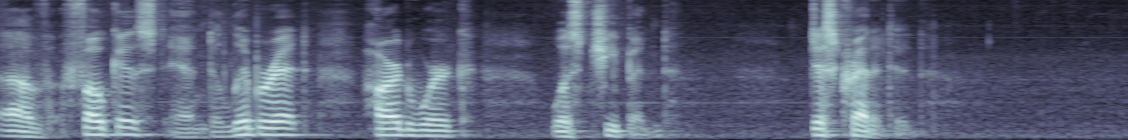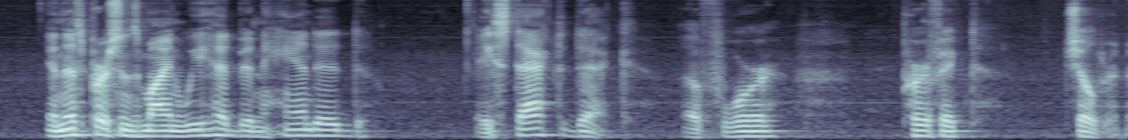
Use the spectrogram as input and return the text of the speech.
of focused and deliberate hard work was cheapened, discredited. In this person's mind, we had been handed a stacked deck of four perfect children.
